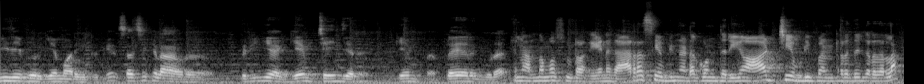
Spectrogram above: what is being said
பிஜேபி ஒரு கேம் ஆடிக்கிட்டு இருக்கு. சசிகலா ஒரு பெரிய கேம் சேஞ்சர் கேம் பிளேயரும் கூட. ஏன்னா அந்த மாதிரி சொல்கிறாங்க எனக்கு அரசு எப்படி நடக்கும்னு தெரியும் ஆட்சி எப்படி பண்ணுறதுங்கிறதெல்லாம்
